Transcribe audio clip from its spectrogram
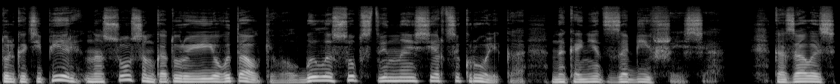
только теперь насосом, который ее выталкивал, было собственное сердце кролика, наконец забившееся. Казалось,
